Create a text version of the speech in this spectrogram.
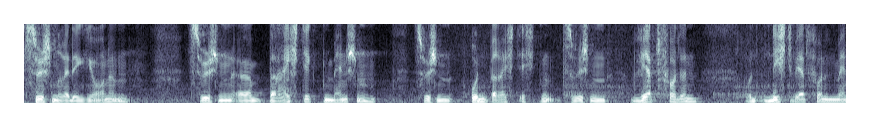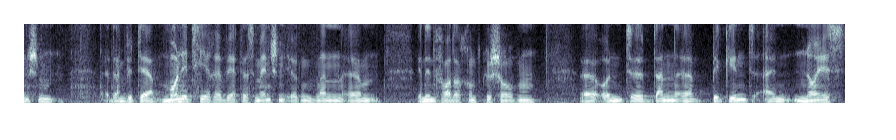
zwischen Religionen, zwischen äh, berechtigten Menschen, zwischen unberechtigten, zwischen wertvollen und nicht wertvollen Menschen. Dann wird der monetäre Wert des Menschen irgendwann ähm, in den Vordergrund geschoben. Äh, und äh, dann äh, beginnt ein neues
